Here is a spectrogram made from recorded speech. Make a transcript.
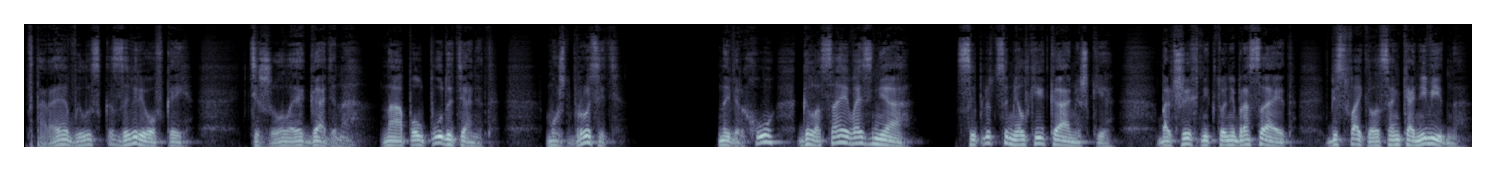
Вторая вылазка за веревкой. Тяжелая гадина. На полпуда тянет. Может, бросить? Наверху голоса и возня. Сыплются мелкие камешки. Больших никто не бросает. Без факела Санька не видно.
